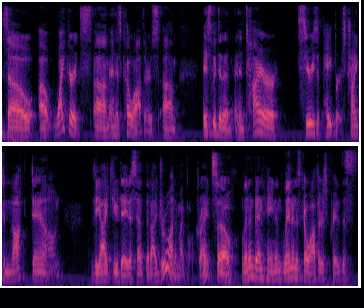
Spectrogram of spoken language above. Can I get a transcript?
So uh, Wicherts um, and his co-authors um, basically did an, an, entire series of papers trying to knock down the IQ data set that I drew on in my book, right? So Lynn and Van Hanen, Lynn and his co-authors created this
